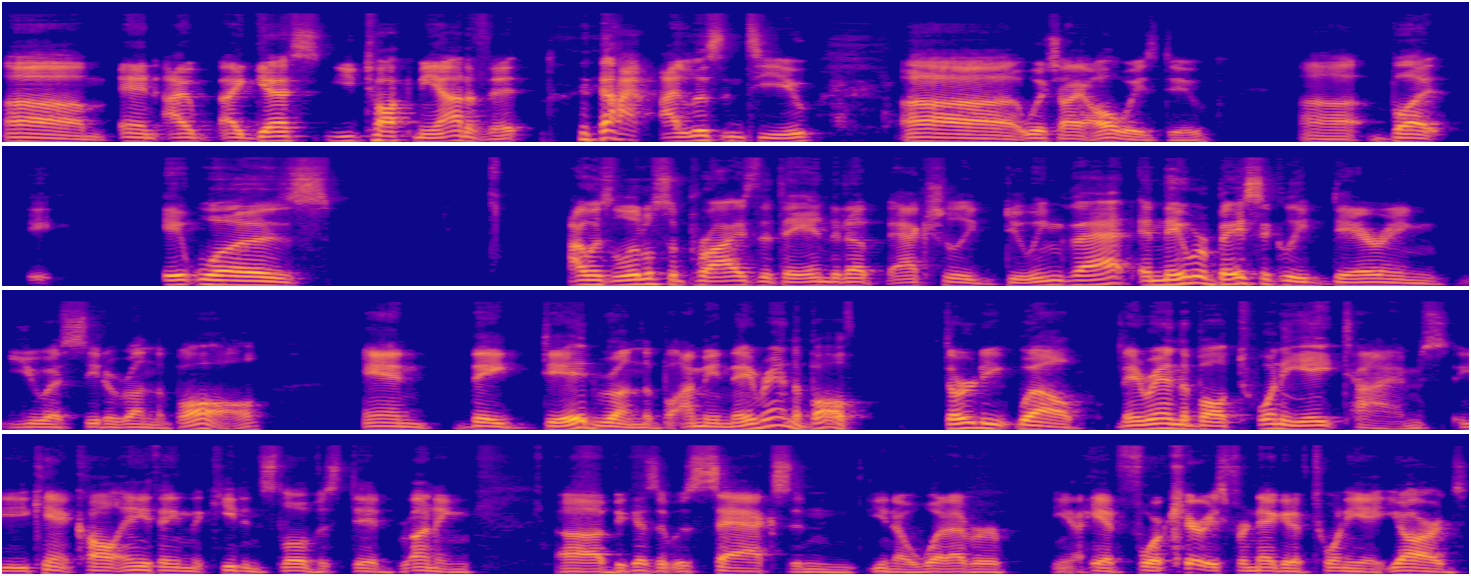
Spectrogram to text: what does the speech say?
Um, and I, I guess you talked me out of it. I, I listened to you, uh, which I always do. Uh, but it, it was, I was a little surprised that they ended up actually doing that. And they were basically daring USC to run the ball. And they did run the ball. I mean, they ran the ball 30, well, they ran the ball 28 times. You can't call anything that Kedon Slovis did running uh, because it was sacks and you know whatever. You know he had four carries for negative 28 yards,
